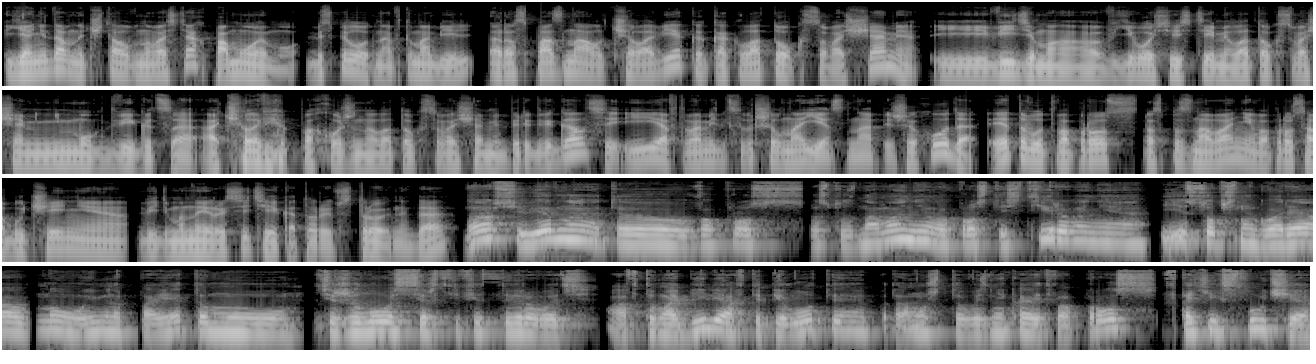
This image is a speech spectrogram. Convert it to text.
Я недавно читал в новостях, по-моему, беспилотный автомобиль распознал человека как лоток с овощами, и, видимо, в его системе лоток с овощами не мог двигаться, а человек, похожий на лоток с овощами, передвигался, и автомобиль совершил наезд на пешехода. Это вот вопрос распознавания, вопрос обучения, видимо, нейросетей, которые встроены, да? Да, все верно. Это вопрос распознавания, вопрос тестирования. И, собственно говоря, ну, именно поэтому тяжело сертифицировать автомобили, автопилоты, потому что возникает вопрос, в каких случаях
